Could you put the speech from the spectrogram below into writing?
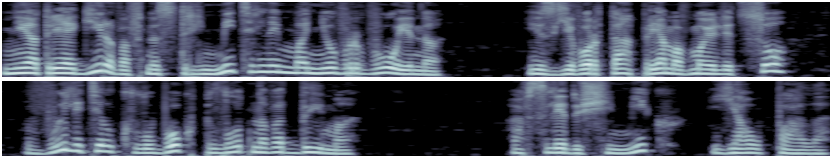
не отреагировав на стремительный маневр воина. Из его рта прямо в мое лицо вылетел клубок плотного дыма. А в следующий миг я упала.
